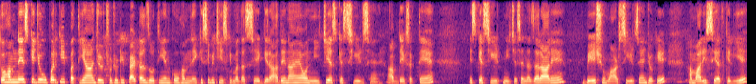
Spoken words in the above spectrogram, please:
तो हमने इसके जो ऊपर की पत्तियाँ, जो छोटी छोटी पेटल्स होती हैं, इनको हमने किसी भी चीज़ की मदद से गिरा देना है और नीचे इसके सीड्स हैं। आप देख सकते हैं इसके सीड नीचे से नज़र आ रहे हैं। बेशुमार सीड्स हैं जो कि हमारी सेहत के लिए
